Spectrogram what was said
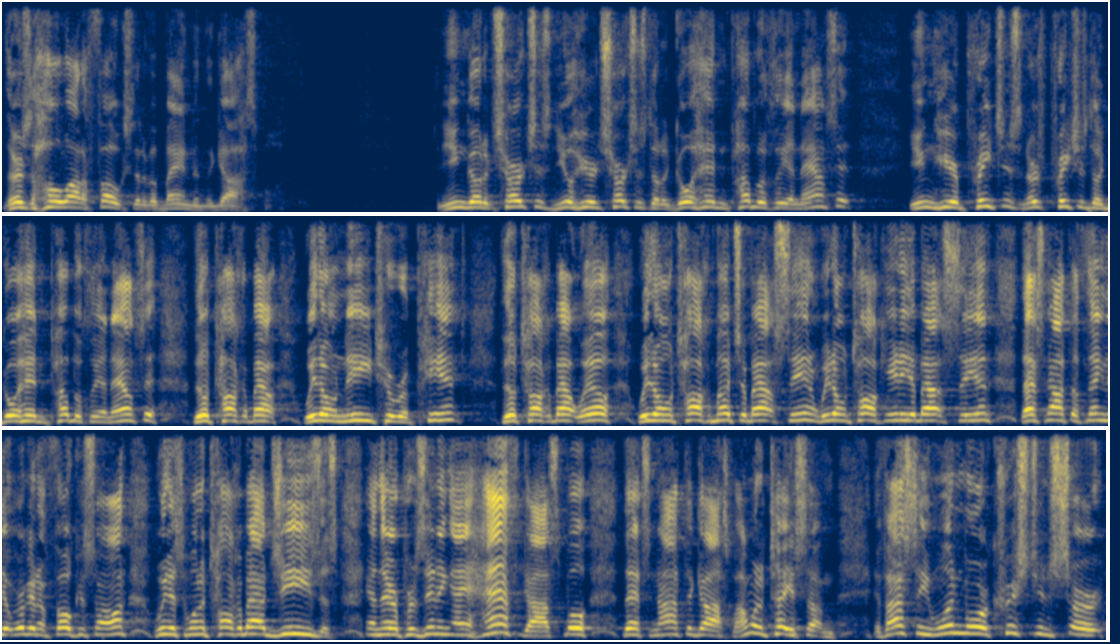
there's a whole lot of folks that have abandoned the gospel. And you can go to churches and you'll hear churches that'll go ahead and publicly announce it. You can hear preachers, and there's preachers that'll go ahead and publicly announce it. They'll talk about we don't need to repent. They'll talk about, well, we don't talk much about sin. We don't talk any about sin. That's not the thing that we're going to focus on. We just want to talk about Jesus. And they're presenting a half gospel that's not the gospel. I want to tell you something. If I see one more Christian shirt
